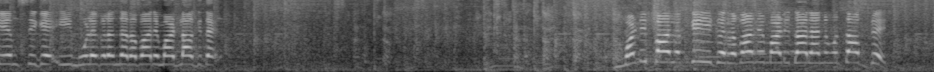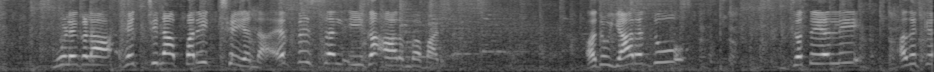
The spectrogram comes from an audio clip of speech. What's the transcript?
ಕೆಎಂಸಿಗೆ ಈ ಮೂಳೆಗಳನ್ನ ರವಾನೆ ಮಾಡಲಾಗಿದೆ. ಮಣಿಪಾಲಕ್ಕೆ ಈಗ ರವಾನೆ ಮಾಡಿದ್ದಾರೆ ಅನ್ನುವಂತಹ ಅಪ್ಡೇಟ್ ಮೂಳೆಗಳ ಹೆಚ್ಚಿನ ಪರೀಕ್ಷೆಯನ್ನ ಎಫ್ಎಸ್ಎಲ್ ಈಗ ಆರಂಭ ಮಾಡಿದೆ. ಅದು ಯಾರದ್ದು? ಜೊತೆಯಲ್ಲಿ ಅದಕ್ಕೆ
